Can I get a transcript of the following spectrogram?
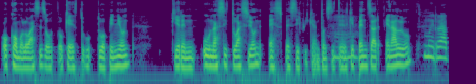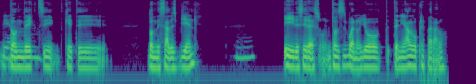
o cómo lo haces o, qué es tu, opinión. Quieren una situación específica. Entonces tienes que mm. pensar en algo. Muy rápido. Donde, mm. sí, que te, donde sales bien. Y decir eso. Entonces, bueno, yo tenía algo preparado.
